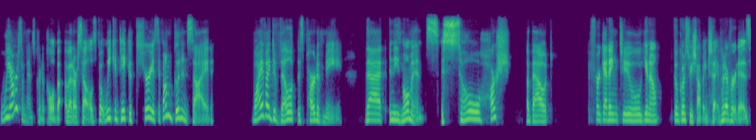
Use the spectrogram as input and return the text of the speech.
we are sometimes critical about, about ourselves, but we can take a curious, if I'm good inside, why have I developed this part of me that in these moments is so harsh about forgetting to, you know, go grocery shopping today, whatever it is.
